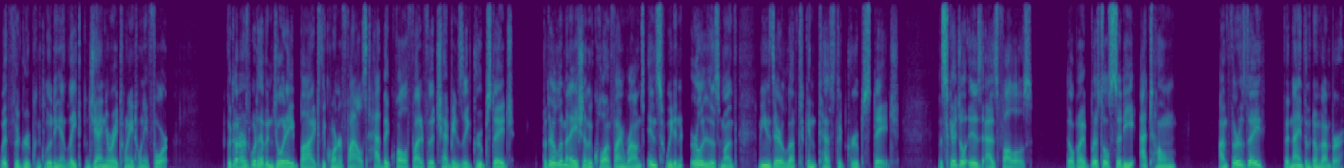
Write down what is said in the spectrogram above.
with the group concluding in late January 2024. The Gunners would have enjoyed a bye to the quarterfinals had they qualified for the Champions League group stage, but their elimination of the qualifying rounds in Sweden earlier this month means they're left to contest the group stage. The schedule is as follows They'll play Bristol City at home on Thursday, the 9th of November,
